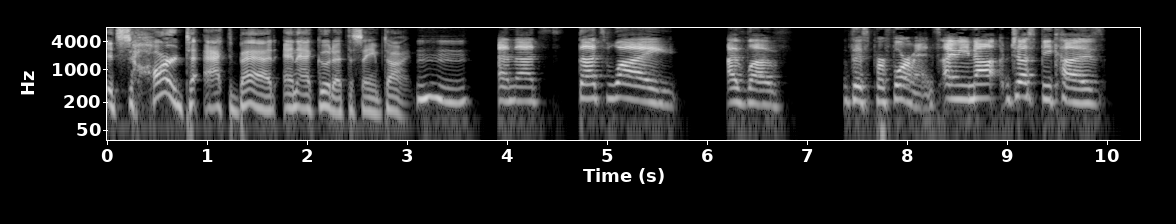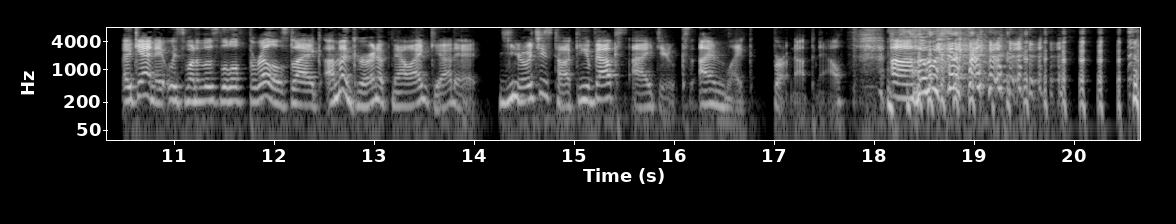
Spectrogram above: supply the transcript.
it's hard to act bad and act good at the same time. Mm-hmm. And that's that's why I love this performance. I mean, not just because again, it was one of those little thrills like I'm a grown up now, I get it. You know what she's talking about cuz I do cuz I'm like grown up now. Um, so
